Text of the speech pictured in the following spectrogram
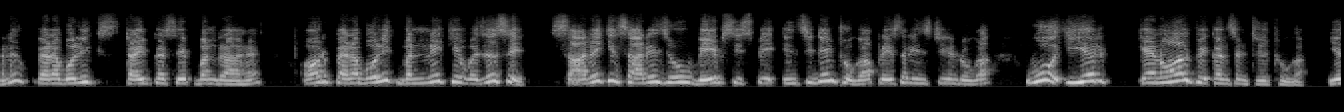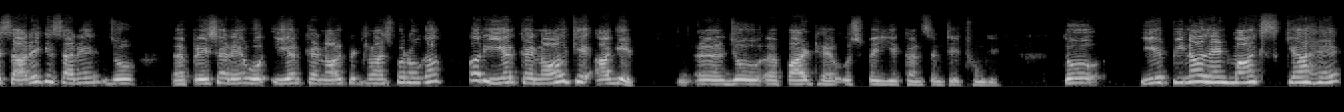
है ना? पैराबोलिक टाइप का शेप बन रहा है और पैराबोलिक बनने की वजह से सारे के सारे जो वेव्स इस पे इंसिडेंट होगा प्रेशर इंसिडेंट होगा, वो ईयर कैनॉल पे कंसंट्रेट होगा। ये सारे के सारे जो प्रेशर है, वो ईयर कैनॉल पे ट्रांसफ़र होगा और ईयर कैनॉल के आगे जो पार्ट है, उस पे ये कंसंट्रेट होंगे। तो ये पीना लैंडमार्क्स क्या है?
